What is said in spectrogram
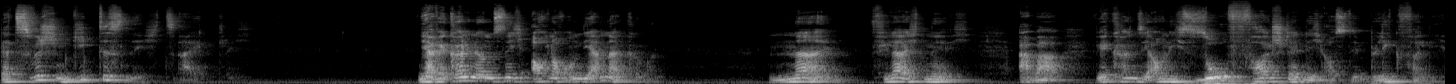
Dazwischen gibt es nichts eigentlich. Ja, wir können uns nicht auch noch um die anderen kümmern. Nein, vielleicht nicht. Aber wir können sie auch nicht so vollständig aus dem Blick verlieren.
